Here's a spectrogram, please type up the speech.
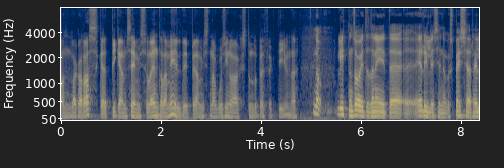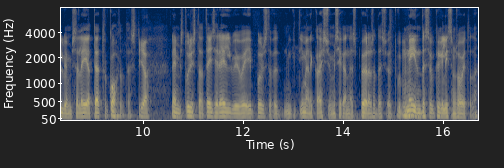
on väga raske, et pigem see, mis sulle endale meeldib ja mis nagu sinu jaoks tundub efektiivne. no lihtne on soovitada neid erilisi nagu spetsial relvi, mis sa leiad teatud kohtadest. jah need, mis tulistavad teisi relvi või puristavad mingeid imelikke asju, mis iganes, pööraseid asju, et mm. -hmm. neid on tõesti kõige lihtsam soovitada.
